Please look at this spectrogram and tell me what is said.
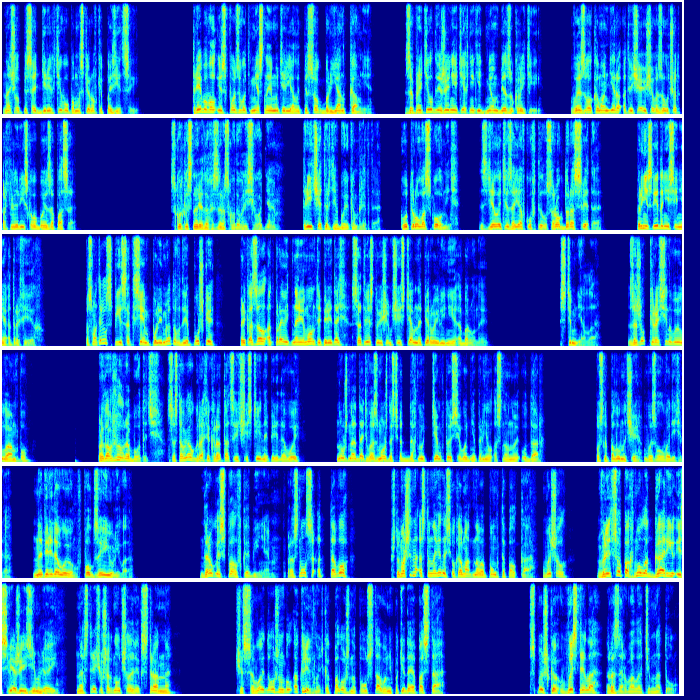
начал писать директиву по маскировке позиций. Требовал использовать местные материалы — песок, бурьян, камни. Запретил движение техники днем без укрытий. Вызвал командира, отвечающего за учет артиллерийского боезапаса. Сколько снарядов израсходовали сегодня? Три четверти боекомплекта. К утру восполнить. Сделайте заявку в тыл. Срок до рассвета. Принесли донесение о трофеях. Посмотрел список. Семь пулеметов, две пушки. Приказал отправить на ремонт и передать соответствующим частям на первой линии обороны. Стемнело. Зажег керосиновую лампу. Продолжал работать. Составлял график ротации частей на передовой, Нужно дать возможность отдохнуть тем, кто сегодня принял основной удар. После полуночи вызвал водителя. На передовую, в полк за Июльева. Дорогой спал в кабине. Проснулся от того, что машина остановилась у командного пункта полка. Вышел. В лицо пахнуло гарью и свежей землей. Навстречу шагнул человек. Странно. Часовой должен был окликнуть, как положено по уставу, не покидая поста. Вспышка выстрела разорвала темноту.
